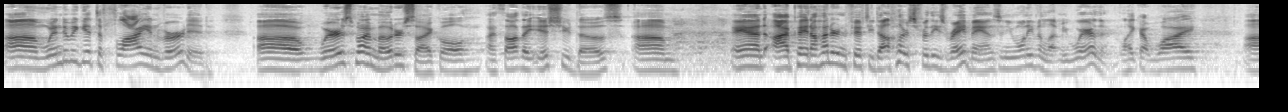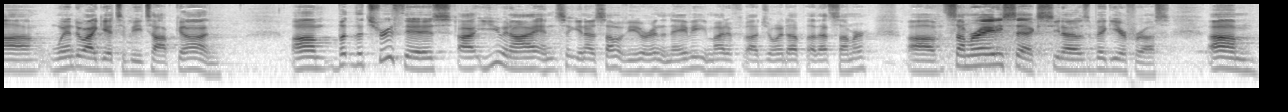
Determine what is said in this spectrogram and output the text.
Um, when do we get to fly inverted? Uh, where's my motorcycle? I thought they issued those. And I paid $150 for these Ray Bans, and you won't even let me wear them. Like, uh, why? Uh, when do I get to be Top Gun? Um, but the truth is, uh, you and I, and you know, some of you are in the Navy. You might have uh, joined up uh, that summer. Uh, summer '86, you know, it was a big year for us. Um,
